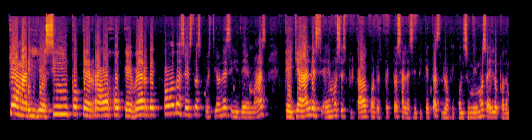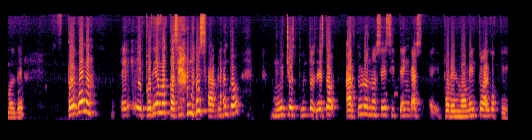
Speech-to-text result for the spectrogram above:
que amarillo 5, que rojo, que verde, todas estas cuestiones y demás que ya les hemos explicado con respecto a las etiquetas, lo que consumimos, ahí lo podemos ver. Pues bueno, eh, eh, podríamos pasarnos hablando muchos puntos de esto. Arturo, no sé si tengas eh, por el momento algo que,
